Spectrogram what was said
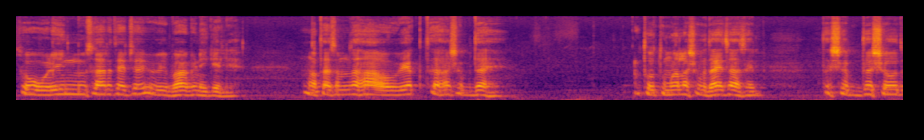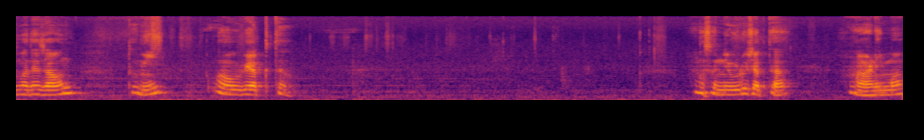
सो ओळींनुसार त्याची विभागणी केली आहे. आता समजा हा अव्यक्त हा शब्द आहे. तो तुम्हाला शोधायचा असेल तर शब्दशोधमध्ये जाऊन तुम्ही अव्यक्त असं निवडू शकता. आणि मग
